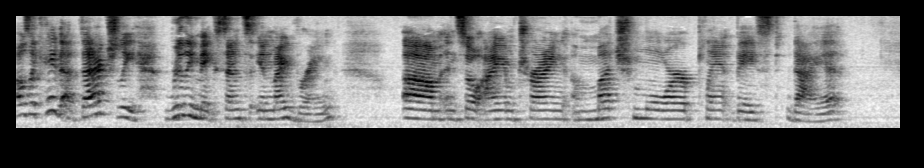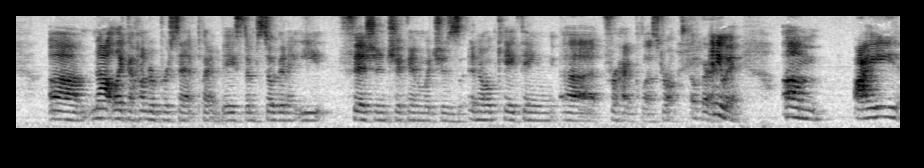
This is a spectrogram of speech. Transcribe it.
I was like, hey, that that actually really makes sense in my brain. Um, and so I am trying a much more plant based diet. Um, not like 100% plant based. I'm still going to eat fish and chicken, which is an okay thing uh, for high cholesterol. Okay. Anyway, um, I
